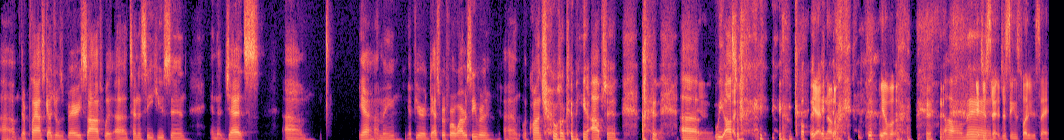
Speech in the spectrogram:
Uh, their playoff schedule is very soft with uh, Tennessee, Houston, and the Jets. Um, yeah, I mean, if you're desperate for a wide receiver, uh, Laquan Treadwell could be an option. Yeah. uh, yeah. We also, yeah, no, we have a oh man, it just it just seems funny to say.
